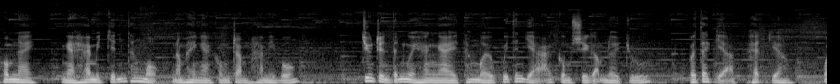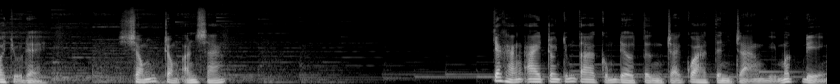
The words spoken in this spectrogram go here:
Hôm nay, ngày 29 tháng 1 năm 2024, chương trình tỉnh nguyện hàng ngày thân mời quý tín giả cùng suy gẫm lời Chúa với tác giả Pat Young qua chủ đề Sống trong ánh sáng. Chắc hẳn ai trong chúng ta cũng đều từng trải qua tình trạng bị mất điện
